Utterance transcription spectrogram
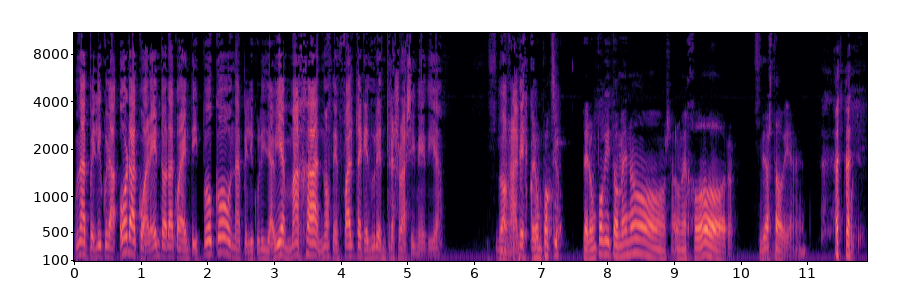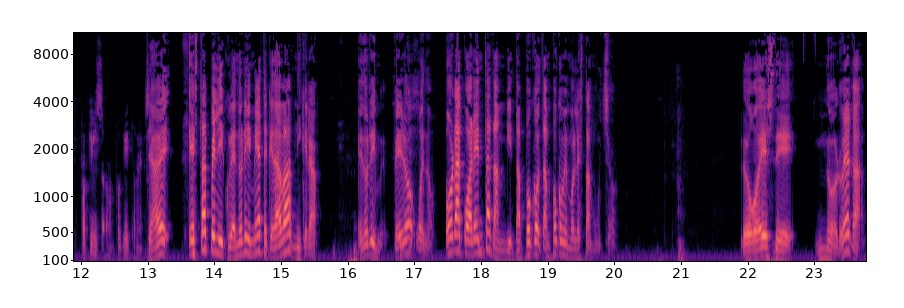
Una película hora 40, hora 40 y poco, una peliculilla bien maja, no hace falta que duren tres horas y media. Lo No, agradezco pero un, mucho. pero un poquito menos, a lo mejor hubiera estado bien, ¿eh? Un poqui- poquito, un poquito menos. O sea, esta película en hora y media te quedaba ni que era. En hora y me- Pero Sí, sí, sí. bueno, hora 40 también, tampoco, tampoco me molesta mucho. Luego es de Noruega.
